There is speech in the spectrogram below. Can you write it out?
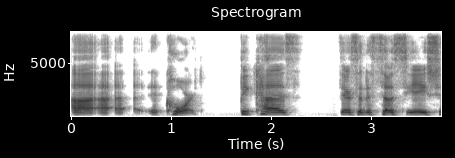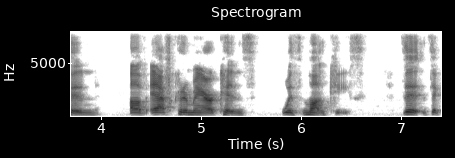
uh, uh, uh court because there's an association of African Americans with monkeys. The the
